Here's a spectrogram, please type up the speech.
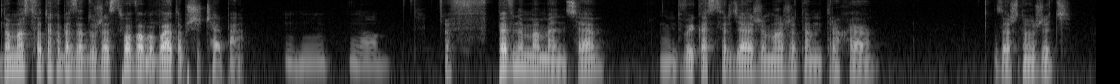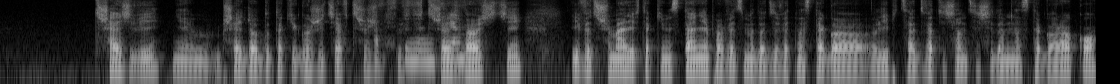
Domostwo to chyba za duże słowo, bo była to przyczepa. Mhm. No. W pewnym momencie dwójka stwierdziła, że może tam trochę zaczną żyć trzeźwi, nie wiem, przejdą do takiego życia w, trzeź- w trzeźwości i wytrzymali w takim stanie powiedzmy do 19 lipca 2017 roku.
